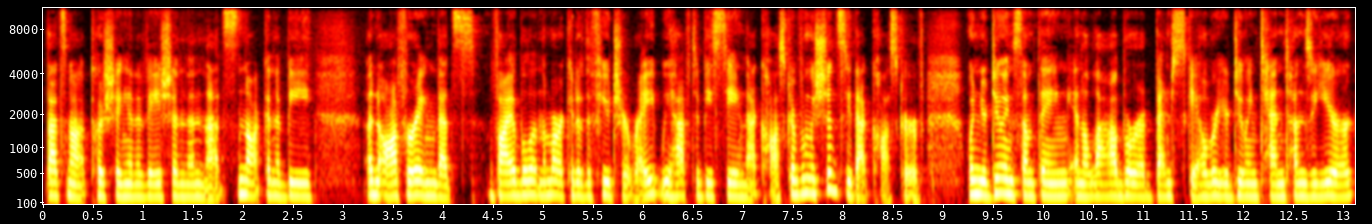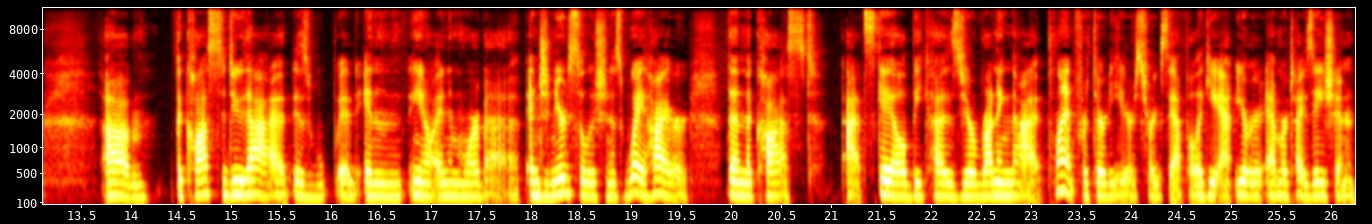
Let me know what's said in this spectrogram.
that's not pushing innovation and that's not going to be an offering that's viable in the market of the future, right? We have to be seeing that cost curve and we should see that cost curve. When you're doing something in a lab or a bench scale where you're doing 10 tons a year, um, the cost to do that is in, you know, in more of a engineered solution is way higher than the cost at scale because you're running that plant for 30 years, for example. Like you, your amortization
